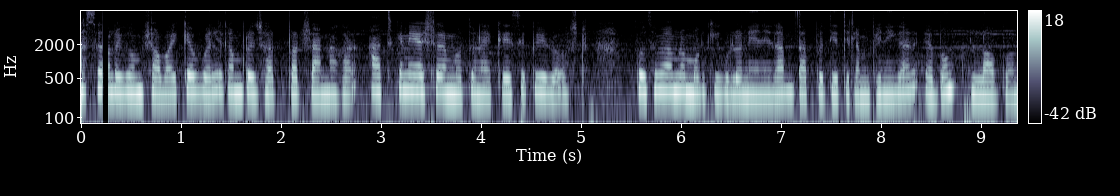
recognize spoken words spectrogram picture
আসসালামু আলাইকুম সবাইকে ওয়েলকাম টু ঝটপট রান্নাঘর। আজকে নিয়ে আসলাম নতুন এক রেসিপি রোস্ট প্রথমে আমরা মুরগিগুলো নিয়ে নিলাম, তারপর দিয়ে দিলাম ভিনিগার এবং লবণ।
